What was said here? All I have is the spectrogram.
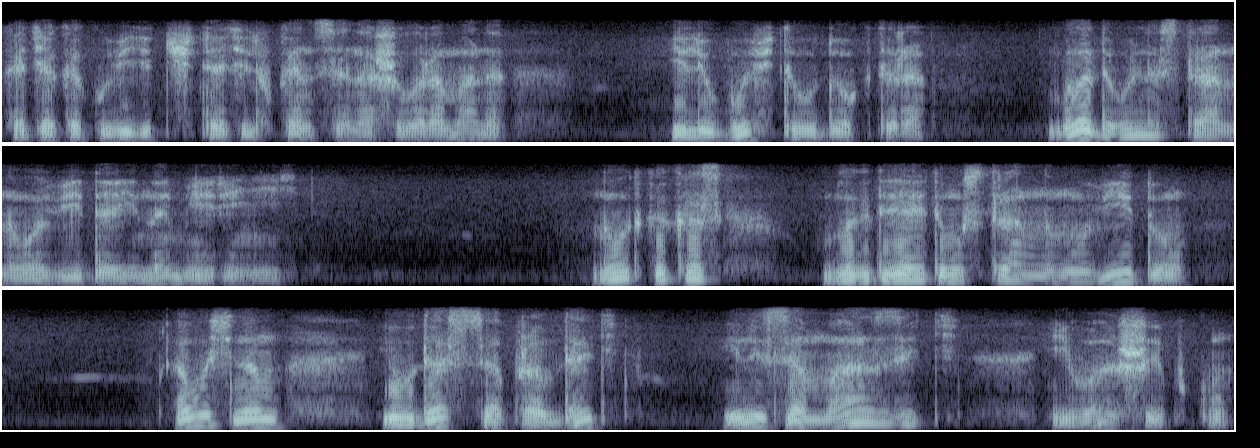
хотя, как увидит читатель в конце нашего романа, и любовь-то у доктора была довольно странного вида и намерений. Но вот как раз благодаря этому странному виду, а вот нам и удастся оправдать или замазать его ошибку.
